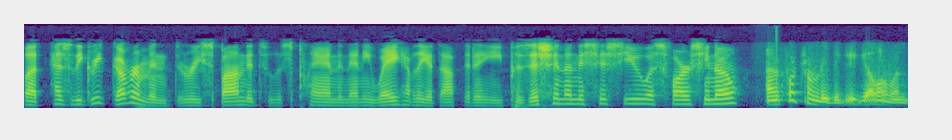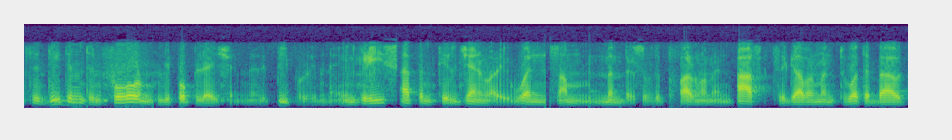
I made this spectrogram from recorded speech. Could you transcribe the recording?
But has the Greek government responded to this plan in any way? Have they adopted any position on this issue as far as you know? Unfortunately, the Greek government didn't inform the population, the people in, in, Greece, up until January, when some members of the parliament asked the government what about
